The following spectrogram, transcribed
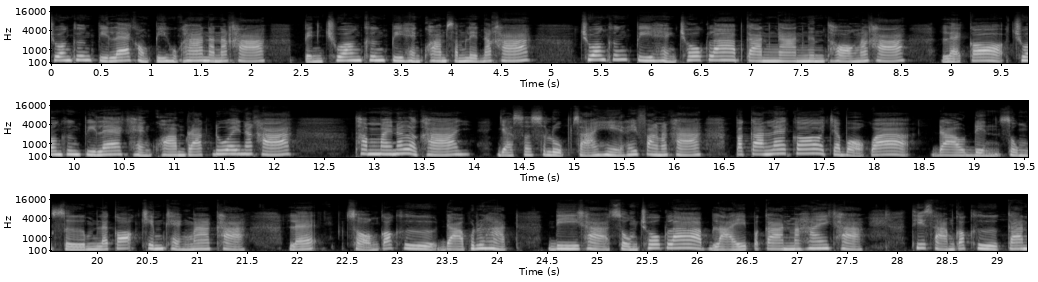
ช่วงครึ่งปีแรกของปี 65 นั้นนะคะ เป็นช่วงครึ่งปีแห่งความสำเร็จนะคะ ช่วงครึ่งปีแห่งโชคลาภการงานเงินทองนะคะ และก็ช่วงครึ่งปีแรกแห่งความรักด้วยนะคะทำไมนั่นเหรอคะอยากจะสรุปสาเหตุให้ฟังนะคะ ประการแรกก็จะบอกว่า ดาวเด่นส่งเสริมและก็เข้มแข็งมากค่ะ และสองก็คือ ดาวพฤหัสดีค่ะ ส่งโชคลาภหลายประการมาให้ค่ะ ที่ 3 ก็คือการ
